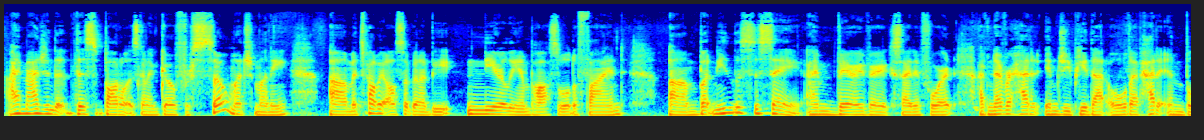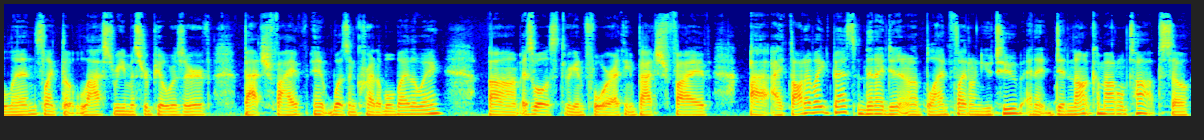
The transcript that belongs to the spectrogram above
I imagine that this bottle is going to go for so much money. Um, it's probably also going to be nearly impossible to find. Um, but needless to say, I'm very, very excited for it. I've never had an MGP that old. I've had it in blends, like the last Remus Repeal Reserve, Batch 5. It was incredible, by the way, um, as well as 3 and 4. I think Batch 5, uh, I thought I liked best, but then I did it on a blind flight on YouTube, and it did not come out on top. So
